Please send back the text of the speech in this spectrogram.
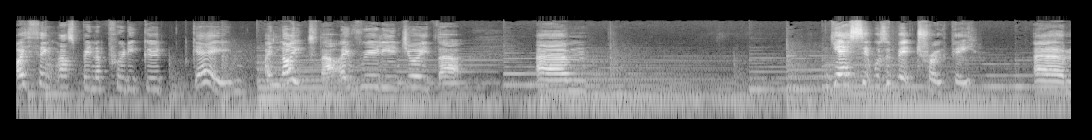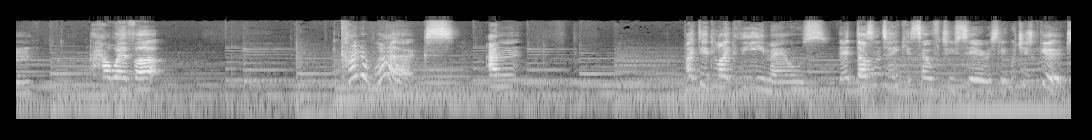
I think that's been a pretty good game. I liked that. I really enjoyed that. Um, yes, it was a bit tropey. Um, however, it kind of works. And I did like the emails. It doesn't take itself too seriously, which is good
